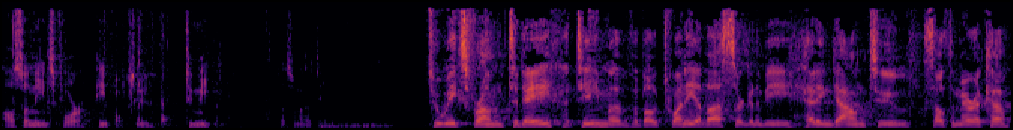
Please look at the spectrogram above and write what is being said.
also needs for people to, to meet. Two weeks from today, a team of about 20 of us are going to be heading down to South America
